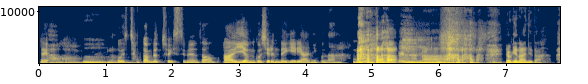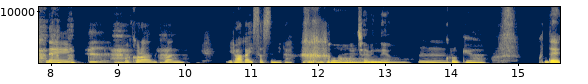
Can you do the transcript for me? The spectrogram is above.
네, 아, 아, 거기서 잠깐 몇 초 있으면서 아, 이 연구실은 내 길이 아니구나. 뭐 아, 여긴 아니다. 네, 뭐 그런 그런 일화가 있었습니다. 아, 재밌네요. 음. 그러게요. 근데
